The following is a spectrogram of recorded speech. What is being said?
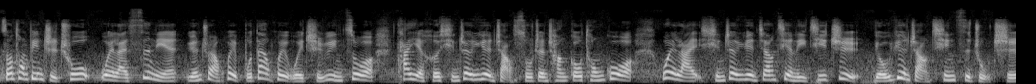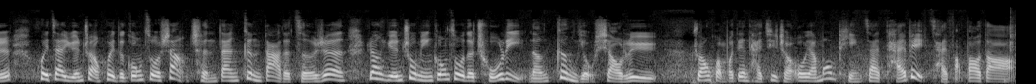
总统并指出，未来四年原转会不但会维持运作，他也和行政院长苏贞昌沟通过，未来行政院将建立机制，由院长亲自主持，会在原转会的工作上承担更大的责任，让原住民工作的处理能更有效率。中央广播电台记者欧阳梦平在台北采访报道。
